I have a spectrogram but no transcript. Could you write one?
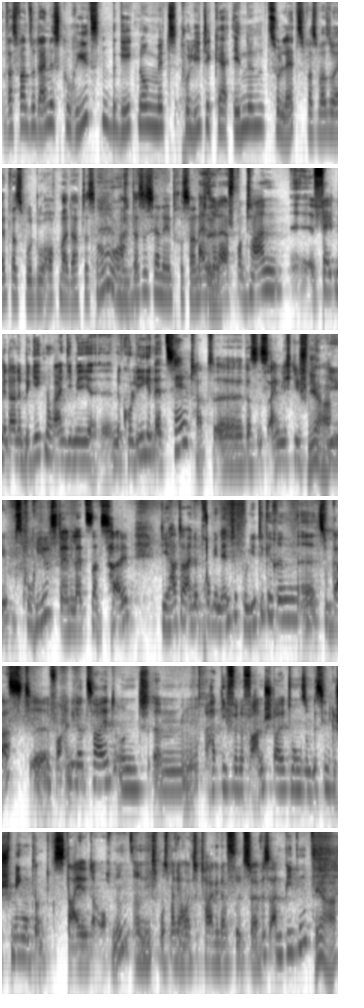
was waren so deine skurrilsten Begegnungen mit PolitikerInnen zuletzt? Was war so etwas, wo du auch mal dachtest, oh. Ach, das ist ja eine interessante. Also da spontan äh, fällt mir da eine Begegnung ein, die mir äh, eine Kollegin erzählt hat. Äh, das ist eigentlich die, ja. die, skurrilste in letzter Zeit. Die hatte eine prominente Politikerin äh, zu Gast äh, vor einiger Zeit und ähm, hat die für eine Veranstaltung so ein bisschen geschminkt und gestylt auch. Ne? Und muss man ja heutzutage da Full Service anbieten. Ja.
